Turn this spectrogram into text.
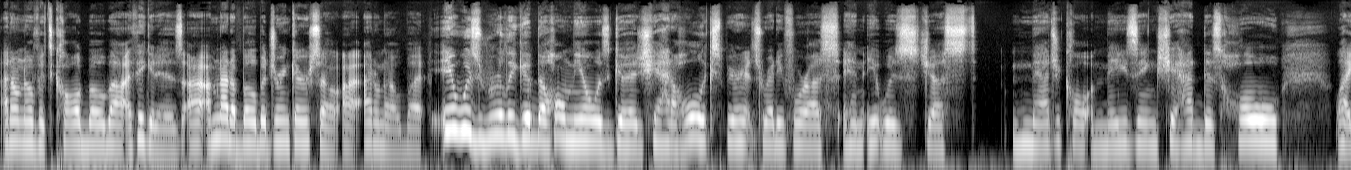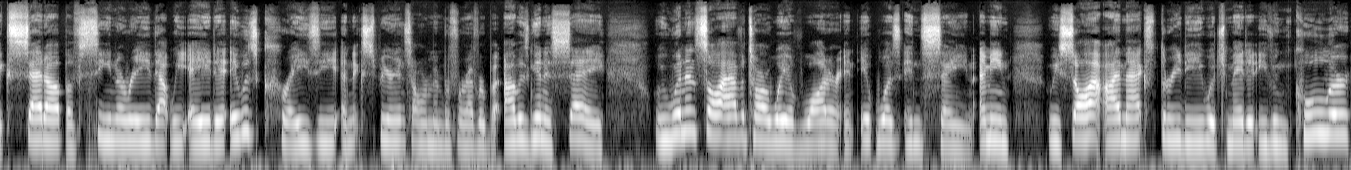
I don't know if it's called boba. I think it is. I, am not a boba drinker, so I, I don't know. But it was really good. The whole meal was good. She had a whole experience ready for us, and it was just magical, amazing. She had this whole like setup of scenery that we ate it. It was crazy, an experience I'll remember forever. But I was gonna say, we went and saw Avatar Way of Water and it was insane. I mean, we saw IMAX 3D, which made it even cooler,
